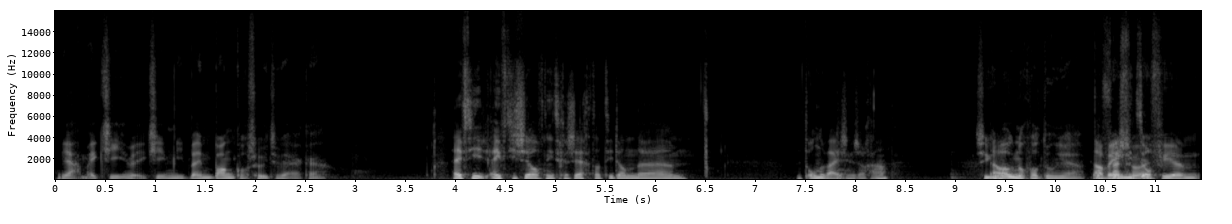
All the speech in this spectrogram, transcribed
Ja, maar ik zie, ik zie hem niet bij een bank of zoiets werken. Heeft hij, heeft hij zelf niet gezegd dat hij dan eh, het onderwijs in zou gaan? Zie je hem Nou, ook nog wat doen, ja. Nou, weet je niet of je hem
